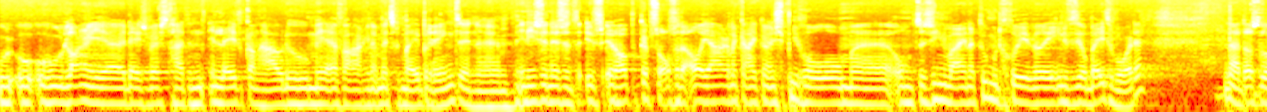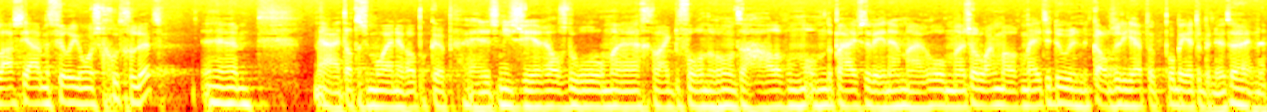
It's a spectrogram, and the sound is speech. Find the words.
hoe, hoe, langer je deze wedstrijd in, leven kan houden, hoe meer ervaring dat met zich meebrengt. En uh, in die zin is het is Europa Cup zoals we er al jaren naar kijken een spiegel om, uh, om te zien waar je naartoe moet groeien, wil je individueel beter worden. Nou, dat is de laatste jaren met veel jongens goed gelukt. Uh, nou ja, dat is mooi aan Europa Cup. En het is niet zozeer als doel om uh, gelijk de volgende ronde te halen om, om de prijs te winnen. Maar om zo lang mogelijk mee te doen. En de kansen die je hebt ook proberen te benutten. En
